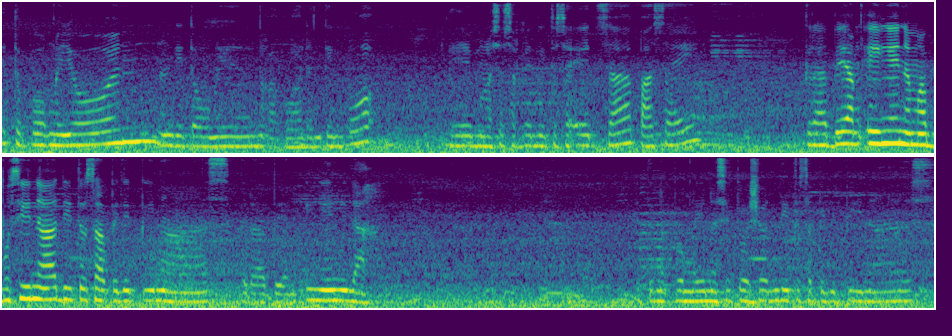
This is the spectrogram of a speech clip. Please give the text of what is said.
Ito po ngayon, nandito ako ngayon nakakuha ng timpo. Eh, mga sasakyan dito sa EDSA, Pasay. Grabe ang ingay ng mga busina dito sa Pilipinas. Grabe ang ingay nila. Ito na po ngayon ang sitwasyon dito sa Pilipinas.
